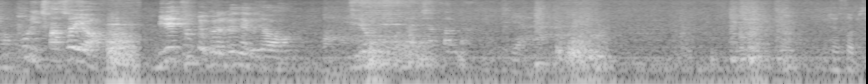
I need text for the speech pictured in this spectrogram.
뭐 풀이 찼어요. 미래쪽도 그러겠네 그죠? 이런 거보다 찼단다. 어쩔 수 없이.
